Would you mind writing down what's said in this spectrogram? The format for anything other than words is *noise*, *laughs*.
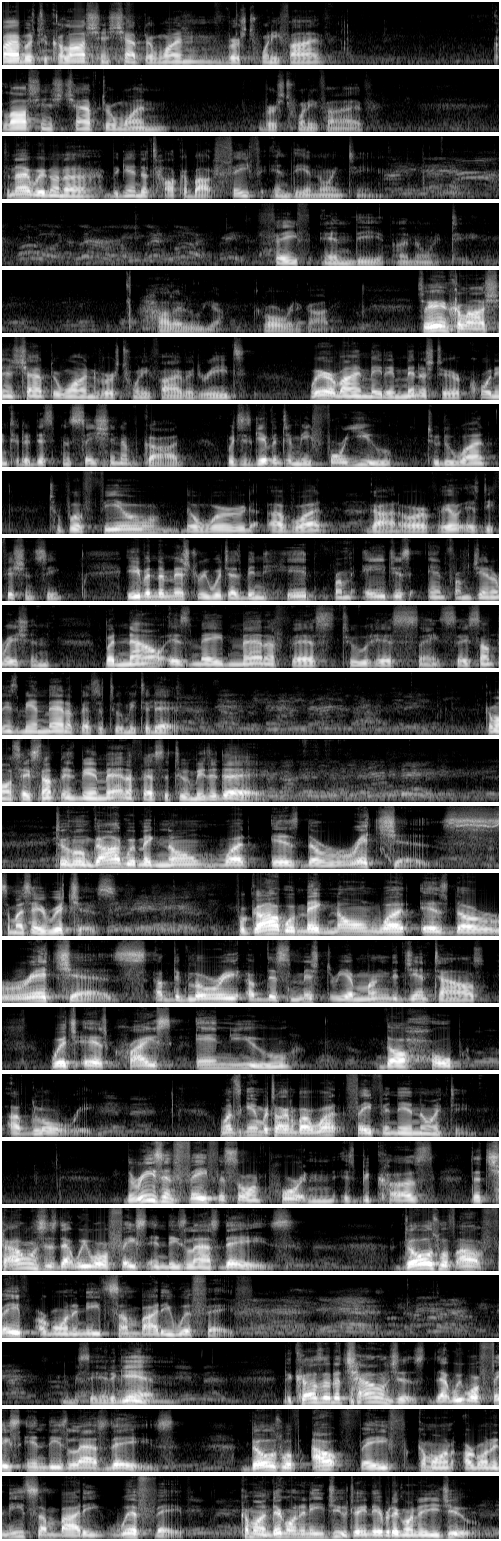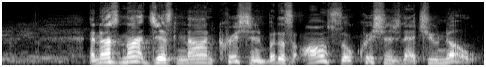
Bible to Colossians chapter 1, verse 25. Colossians chapter 1, verse 25. Tonight we're going to begin to talk about faith in the anointing. Faith in the anointing. Hallelujah. Glory to God. So here in Colossians chapter 1, verse 25, it reads, whereof I am made a minister according to the dispensation of God, which is given to me for you to do what? To fulfill the word of what? God, or fulfill its deficiency, even the mystery which has been hid from ages and from generation, but now is made manifest to his saints. Say, something's being manifested to me today. Come on, say, something's being manifested to me today to whom God would make known what is the riches. Somebody say riches. For God would make known what is the riches of the glory of this mystery among the Gentiles, which is Christ in you, the hope of glory. Once again, we're talking about what? Faith in the anointing. The reason faith is so important is because the challenges that we will face in these last days, those without faith are going to need somebody with faith. Let me say it again. Because of the challenges that we will face in these last days, those without faith, come on, are going to need somebody with faith. Come on, they're going to need you. Tell your neighbor they're going to need you. And that's not just non Christians, but it's also Christians that you know.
